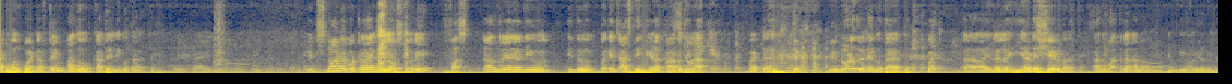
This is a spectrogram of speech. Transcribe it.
At one point of time ಅದು ಕಥೆಯಲ್ಲಿ ಗೊತ್ತಾಗುತ್ತೆ. ಅದೇ triangle love story ಇರುತ್ತೆ. It's not about triangle love story first ಅಂದ್ರೆ ನೀವು ಇದು ಬಗ್ಗೆ ಜಾಸ್ತಿ ಹೇಳಕ್ ಆಗೋದಿಲ್ಲ ಬಟ್ ನೀವು ನೋಡಿದ್ರೇನೆ ಗೊತ್ತಾಗತ್ತೆ. ಬಟ್ ಇದರಲ್ಲಿ ಎರಡು ಶೇಡ್ ಬರುತ್ತೆ. ಅದು ಮಾತ್ರ ನಾನು ನಿಮ್ಗೆ ಹೇಳೋದಿಲ್ಲ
